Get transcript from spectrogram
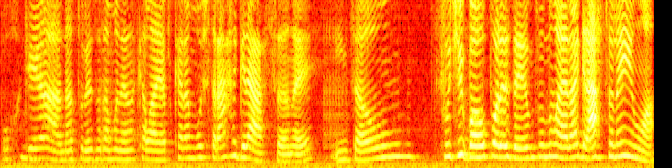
Porque a natureza da mulher naquela época era mostrar graça, né? Então, futebol, por exemplo, não era graça nenhuma.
